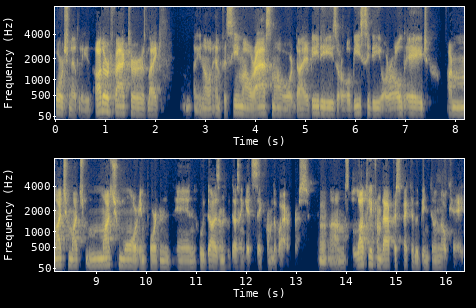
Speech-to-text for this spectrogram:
Fortunately, other factors like you know emphysema or asthma or diabetes or obesity or old age are much, much, much more important in who does and who doesn't get sick from the virus. Mm-hmm. Um, so luckily, from that perspective, we've been doing okay.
